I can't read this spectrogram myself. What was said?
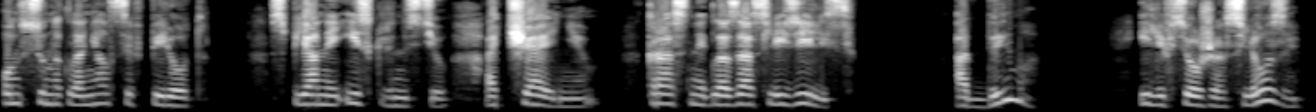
Он все наклонялся вперед, с пьяной искренностью, отчаянием. Красные глаза слезились. От дыма? Или все же слезы?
